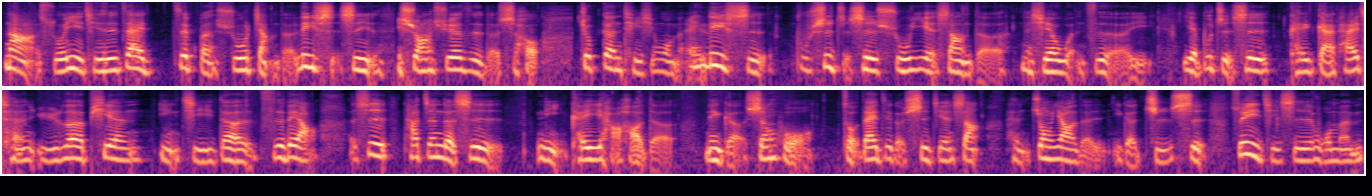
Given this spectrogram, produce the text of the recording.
那所以，其实在这本书讲的历史是一双靴子的时候，就更提醒我们：哎，历史不是只是书页上的那些文字而已，也不只是可以改拍成娱乐片影集的资料，而是它真的是。你可以好好的那个生活，走在这个世界上很重要的一个知识。所以，其实我们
